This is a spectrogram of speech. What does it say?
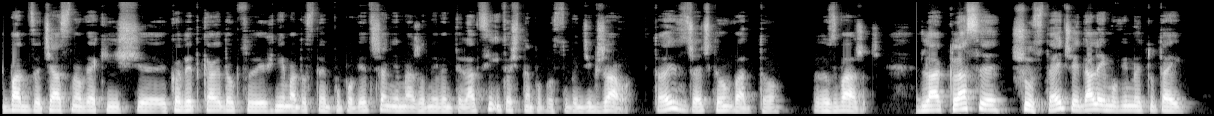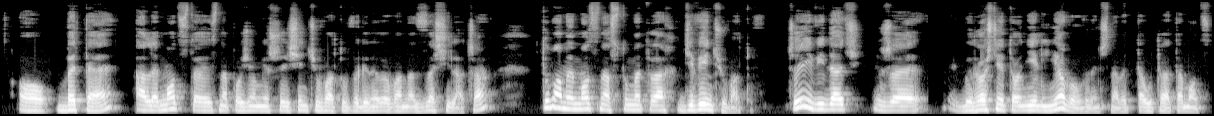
bardzo ciasno w jakichś e, korytkach, do których nie ma dostępu powietrza, nie ma żadnej wentylacji i to się tam po prostu będzie grzało. To jest rzecz, którą warto rozważyć. Dla klasy szóstej, czyli dalej mówimy tutaj o BT, ale moc to jest na poziomie 60 W wygenerowana z zasilacza. Tu mamy moc na 100 metrach 9 W. Czyli widać, że jakby rośnie to nieliniowo wręcz nawet ta utrata mocy.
